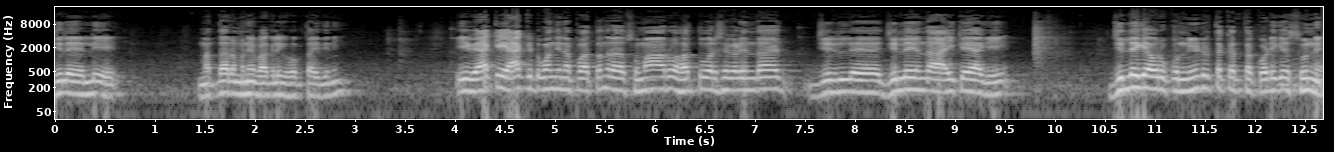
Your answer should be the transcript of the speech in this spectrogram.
ಜಿಲ್ಲೆಯಲ್ಲಿ ಮತದಾರ ಮನೆ ಬಾಗಿಲಿಗೆ ಹೋಗ್ತಾ ಇದ್ದೀನಿ. ಈ ವ್ಯಾಖ್ಯೆ ಯಾಕೆ ಇಟ್ಕೊಂಡಿನಪ್ಪ ಅಂತಂದ್ರೆ, ಸುಮಾರು ಹತ್ತು ವರ್ಷಗಳಿಂದ ಜಿಲ್ಲೆ, ಜಿಲ್ಲೆಯಿಂದ ಆಯ್ಕೆಯಾಗಿ ಜಿಲ್ಲೆಗೆ ಅವರು ನೀಡಿರ್ತಕ್ಕಂಥ ಕೊಡುಗೆ ಶೂನ್ಯ.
